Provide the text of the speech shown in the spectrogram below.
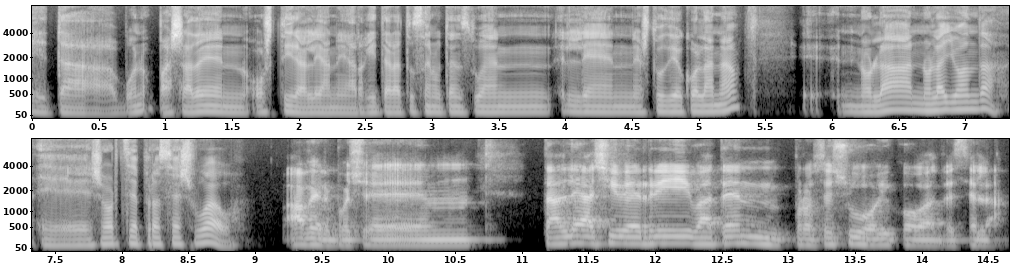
Eta, bueno, pasaden ostiralean argitaratu zenuten zuen lehen estudioko lana, nola, nola joan da, e, sortze prozesu hau? A ber, pues, eh, talde hasi berri baten prozesu ohiko bat bezala,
